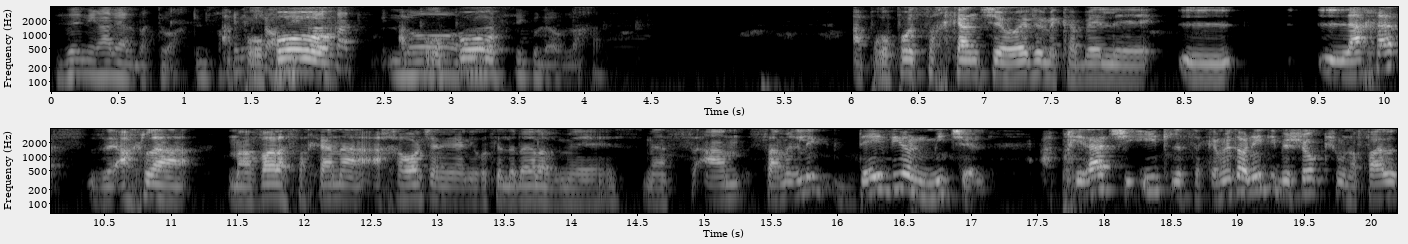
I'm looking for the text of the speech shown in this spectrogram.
זה נראה לי על בטוח. כאילו שחקנים שאוהבים לחץ, לא, אפרופו- לא יפסיקו לאהוב לחץ. אפרופו שחקן שאוהב ומקבל אה, לחץ, זה אחלה מעבר לשחקן האחרון שאני אני רוצה לדבר עליו מהסאמר ליג, דייוויון מיטשל. הבחירה התשיעית לסקרמנטו, אני הייתי בשוק כשהוא נפל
